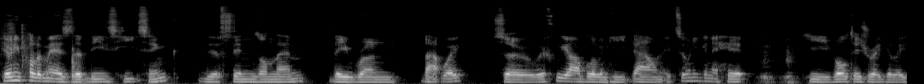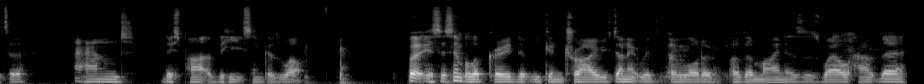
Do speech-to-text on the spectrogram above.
The only problem is that these heatsink, the fins on them, they run that way. So if we are blowing heat down, it's only going to hit the voltage regulator and this part of the heatsink as well. But it's a simple upgrade that we can try. We've done it with a lot of other miners as well out there.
